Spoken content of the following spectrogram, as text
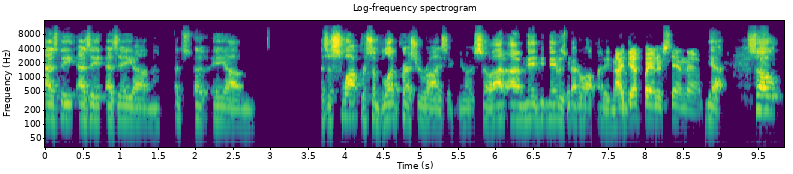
as the as a as a um a, a um as a swap for some blood pressure rising. You know, so I, I maybe maybe it was better off. I didn't. I definitely understand that. Yeah. So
